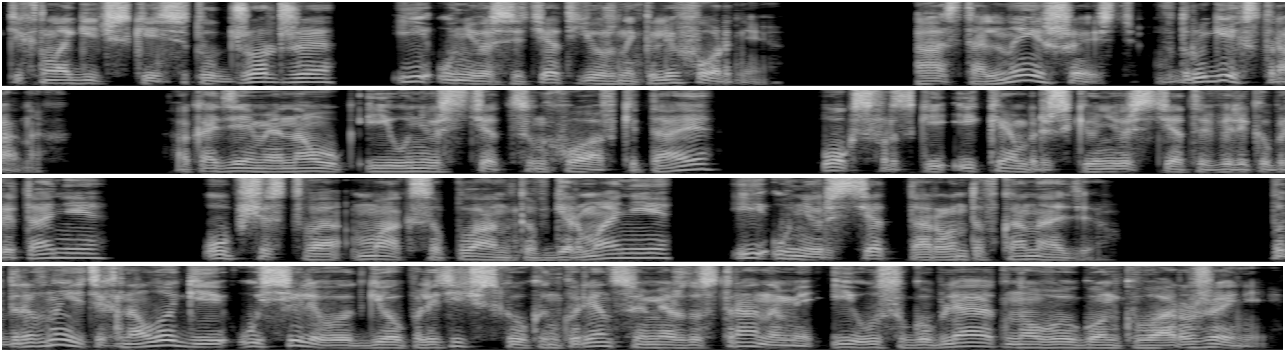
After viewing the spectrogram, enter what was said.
Технологический институт Джорджия и Университет Южной Калифорнии. А остальные шесть в других странах. Академия наук и Университет Цинхуа в Китае, Оксфордский и Кембриджский университеты в Великобритании, Общество Макса Планка в Германии и Университет Торонто в Канаде. Подрывные технологии усиливают геополитическую конкуренцию между странами и усугубляют новую гонку вооружений,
